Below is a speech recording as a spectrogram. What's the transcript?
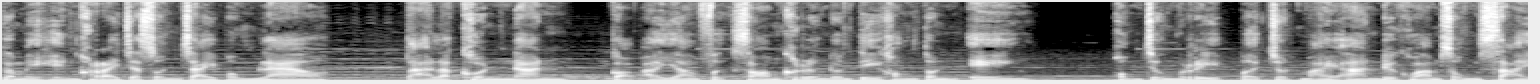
ก็ไม่เห็นใครจะสนใจผมแล้ว แต่ละคนนั้นก็พยายามฝึกซ้อมเครื่องดนตรีของตนเอง ผมจึงรีบเปิดจดหมายอ่านด้วยความสงสัย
